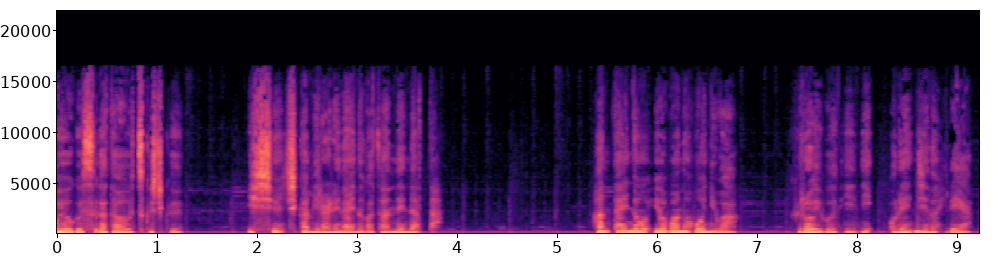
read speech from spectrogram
泳ぐ姿は美しく、一瞬しか見られないのが残念だった。反対の岩場の方には黒いボディにオレンジのヒレや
